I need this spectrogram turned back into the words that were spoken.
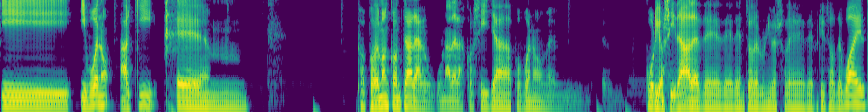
y, y bueno, aquí em, pues podemos encontrar alguna de las cosillas, pues bueno, em, em, curiosidades de, de dentro del universo de, de Breath of the Wild.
